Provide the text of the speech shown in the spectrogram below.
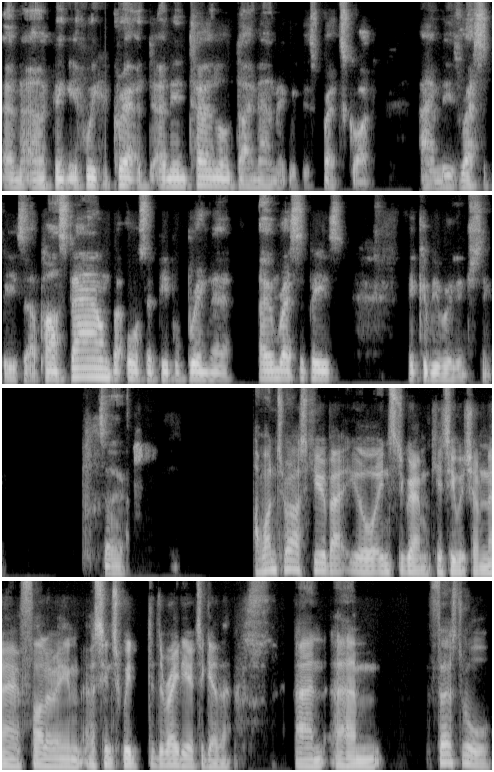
and, and i think if we could create a, an internal dynamic with this bread squad and these recipes that are passed down but also people bring their own recipes. It could be really interesting. So i want to ask you about your instagram kitty which i'm now following uh, since we did the radio together. And um, first of all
